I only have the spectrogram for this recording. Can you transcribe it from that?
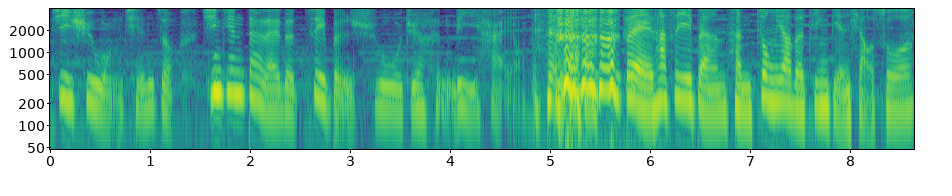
继续往前走。今天带来的这本书，我觉得很厉害哦。对，它是一本很重要的经典小说，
